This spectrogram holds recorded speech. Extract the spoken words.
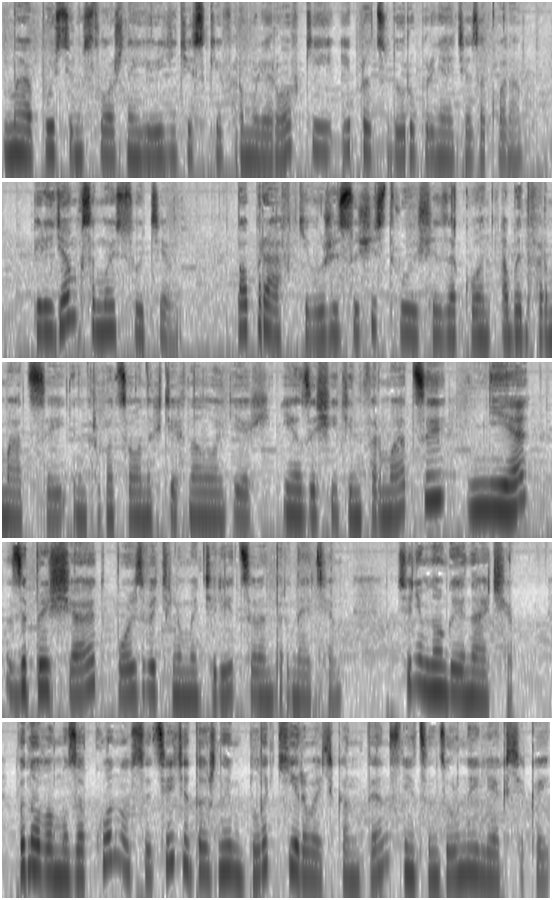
Мы опустим сложные юридические формулировки и процедуру принятия закона. Перейдем к самой сути. Поправки в уже существующий закон об информации, информационных технологиях и о защите информации не запрещают пользователям материться в интернете. Все немного иначе. По новому закону соцсети должны блокировать контент с нецензурной лексикой,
